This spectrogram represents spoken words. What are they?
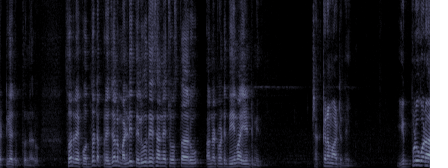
గట్టిగా చెప్తున్నారు. సో రేపొద్దుట ప్రజలు మళ్ళీ తెలుగుదేశాన్నే చూస్తారు అన్నటువంటి ధీమా ఏంటి మీది? చక్కని మాట ఇది ఎప్పుడు కూడా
